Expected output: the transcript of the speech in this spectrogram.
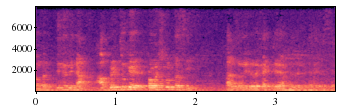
আমরা দিনে দিনে আপডেট যুগে প্রবেশ করতেছি। তার জন্য এটা দেখাইতে আপনাদের দেখা যাচ্ছে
